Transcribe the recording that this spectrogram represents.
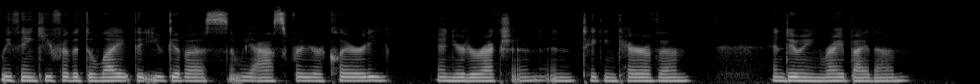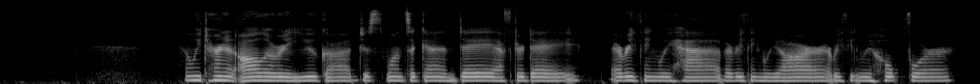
We thank you for the delight that you give us, and we ask for your clarity and your direction in taking care of them and doing right by them. And we turn it all over to you, God, just once again, day after day, everything we have, everything we are, everything we hope for,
